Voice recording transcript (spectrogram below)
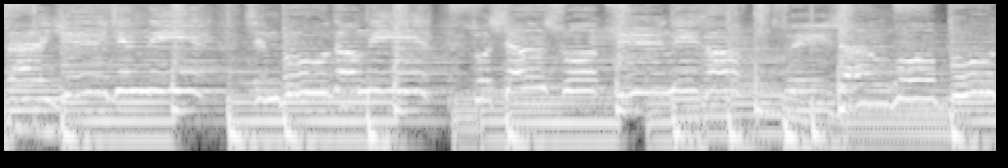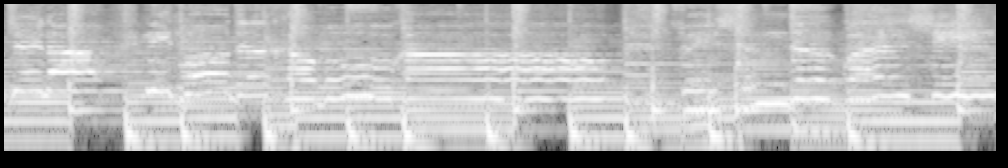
再遇见你，见不到你，多想说句你好。虽然我不知道你过得好不好，最深的关心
